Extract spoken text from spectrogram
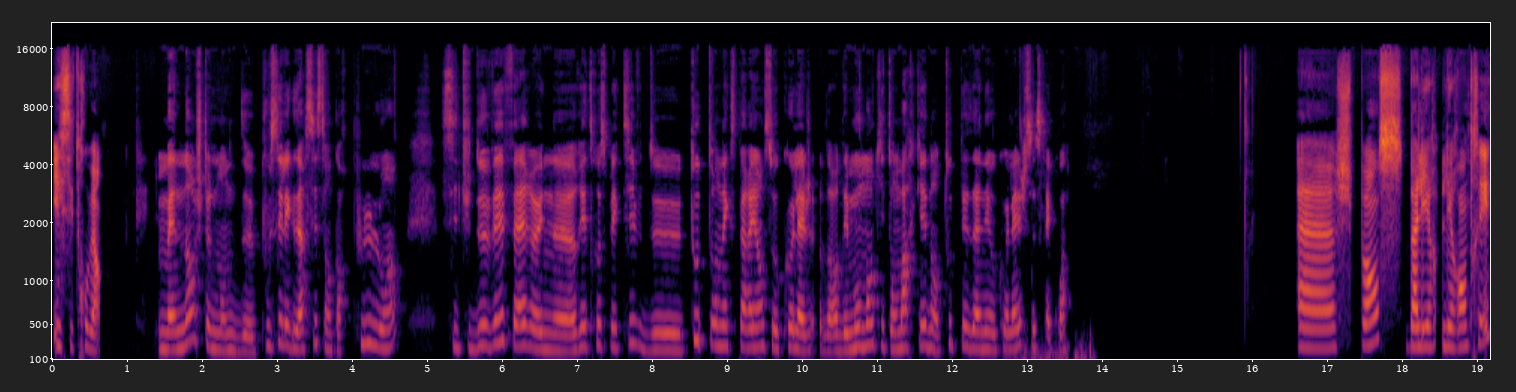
et c'est trop bien. Maintenant, je te demande de pousser l'exercice encore plus loin. Si tu devais faire une euh, rétrospective de toute ton expérience au collège, dans des moments qui t'ont marqué dans toutes tes années au collège, ce serait quoi? Euh, Je pense bah, les, les, rentrées,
